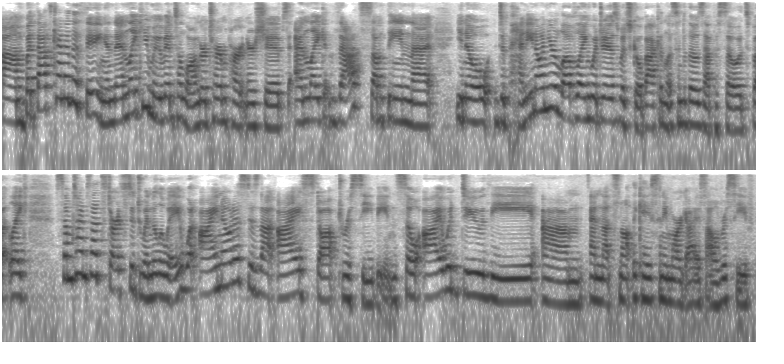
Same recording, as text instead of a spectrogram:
Um, but that's kind of the thing. And then, like, you move into longer term partnerships. And, like, that's something that, you know, depending on your love languages, which go back and listen to those episodes, but, like, sometimes that starts to dwindle away. What I noticed is that I stopped receiving. So, I would do the, um, and that's not the case anymore, guys. I'll receive.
